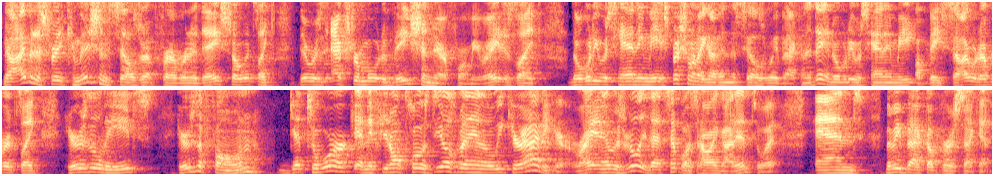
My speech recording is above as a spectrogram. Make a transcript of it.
Now, I've been a straight commission sales rep forever and a day, so it's like there was extra motivation there for me, right? It's like nobody was handing me, especially when I got into sales way back in the day, nobody was handing me a base salary, whatever. It's like, here's the leads here's a phone, get to work, and if you don't close deals by the end of the week, you're out of here, right? And it was really that simple. That's how I got into it. And let me back up for a second.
